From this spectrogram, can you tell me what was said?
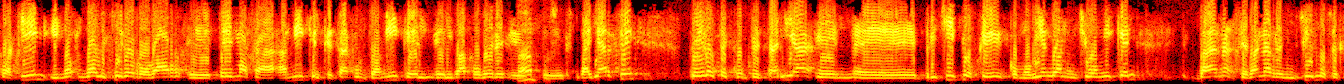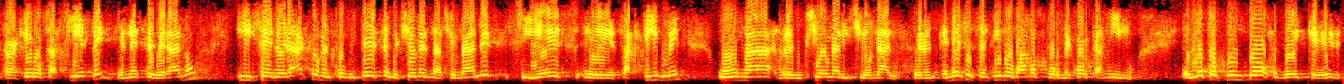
Joaquín y no, no le quiero robar eh, temas a, a Miquel que está junto a mí, que él, él va a poder eh, ah, pues. explayarse, pero te contestaría en eh, principio que, como bien lo anunció Miquel, van se van a reducir los extranjeros a siete en este verano y se verá con el Comité de Selecciones Nacionales si es eh, factible una reducción adicional. Pero en, ese sentido vamos por mejor camino. El otro punto de que,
